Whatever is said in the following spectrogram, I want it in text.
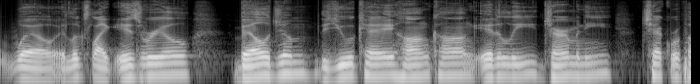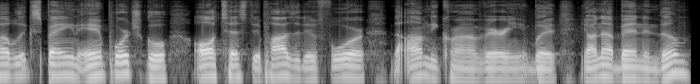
well, it looks like Israel, Belgium, the UK, Hong Kong, Italy, Germany, Czech Republic, Spain, and Portugal all tested positive for the Omicron variant, but y'all not banning them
